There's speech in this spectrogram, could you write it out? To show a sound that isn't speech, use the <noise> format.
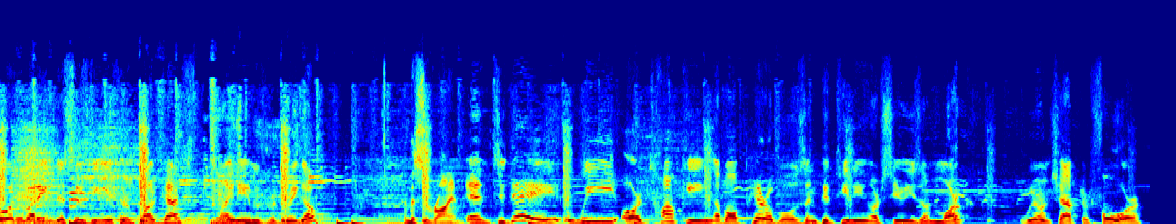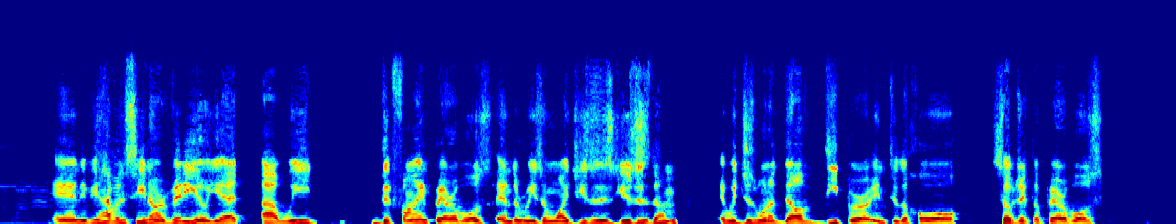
Hello, everybody. This is the Ether Podcast. My name is Rodrigo. And this is Ryan. And today we are talking about parables and continuing our series on Mark. We're on chapter four. And if you haven't seen our video yet, uh, we define parables and the reason why Jesus uses them. And we just want to delve deeper into the whole subject of parables.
